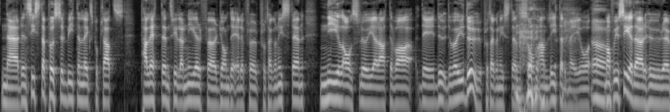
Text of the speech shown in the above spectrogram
När den sista pusselbiten läggs på plats, paletten trillar ner för John De, eller för protagonisten. Neil avslöjar att det var, det, du, det var ju du, protagonisten, som anlitade mig och Ja. man får ju se där hur eh,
